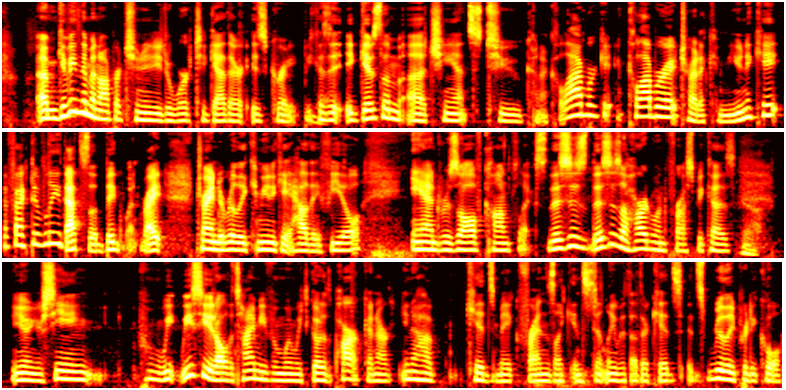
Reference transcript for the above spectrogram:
um, giving them an opportunity to work together is great because it, it gives them a chance to kind of collaborate, collaborate, try to communicate effectively. That's the big one, right? Trying to really communicate how they feel and resolve conflicts. This is this is a hard one for us because you know you're seeing we, we see it all the time even when we go to the park and our you know how kids make friends like instantly with other kids? It's really pretty cool.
